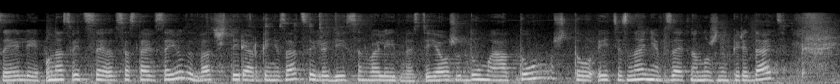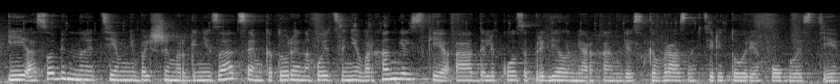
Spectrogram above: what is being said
цели. У нас ведь в составе Союза 24 организации людей с инвалидностью. Я уже думаю о том, что эти знания обязательно нужно передать, и особенно тем небольшим организациям, которые находятся не в Архангельске, а далеко за пределами Архангельска, в разных территориях области.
